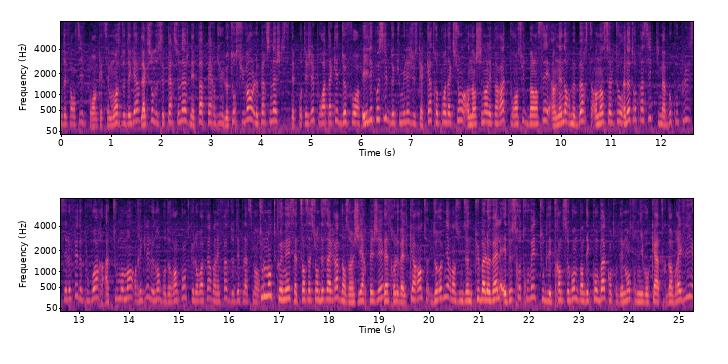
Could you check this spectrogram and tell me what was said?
défensive pour encaisser moins de dégâts, l'action de ce personnage n'est pas perdue. Le tour suivant, le personnage qui s'était protégé pour attaquer deux fois. Et il est possible de cumuler jusqu'à 4 points d'action en enchaînant les parades pour ensuite balancer un énorme burst en un seul tour. Un autre principe qui m'a beaucoup plu, c'est le fait de pouvoir à tout moment régler le nombre de rencontres que l'on va faire dans les phases de déplacement. Tout le monde connaît cette sensation désagréable dans un JRPG d'être level 40, de revenir dans une zone plus bas level et de se retrouver toutes les 30 secondes dans des combats contre des monstres niveau 4. Dans Bravely,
